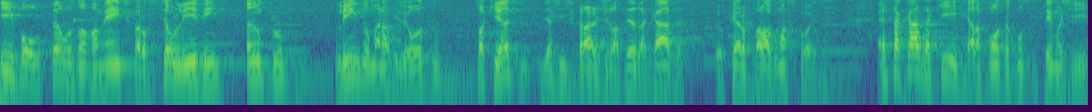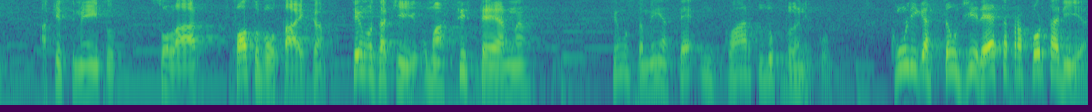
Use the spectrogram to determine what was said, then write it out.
E voltamos novamente para o seu living amplo, lindo, maravilhoso. Só que antes de a gente ir para a área de lazer da casa, eu quero falar algumas coisas. Essa casa aqui, ela conta com sistemas de aquecimento solar, fotovoltaica. Temos aqui uma cisterna. Temos também até um quarto do pânico, com ligação direta para a portaria.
